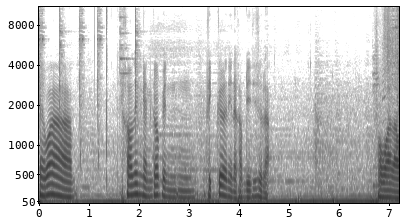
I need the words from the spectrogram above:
แต่ว่าที่เขาเล่นกันก็เป็นฟิกเกอร์นี่แหละครับดีที่สุดละเพราะว่าเรา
